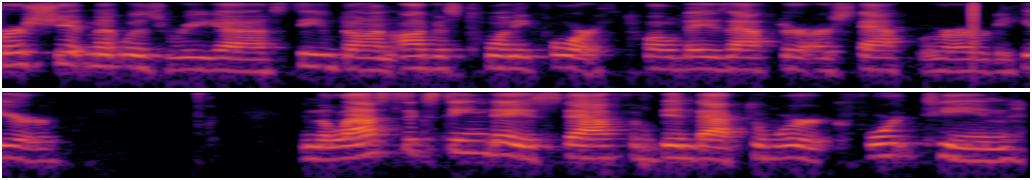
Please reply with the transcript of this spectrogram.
first shipment was received on August 24th, 12 days after our staff were already here. In the last 16 days, staff have been back to work. 14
